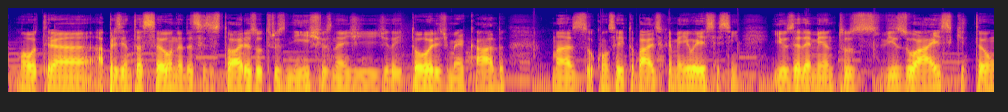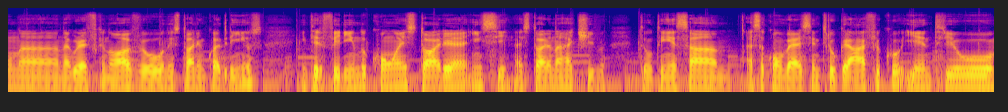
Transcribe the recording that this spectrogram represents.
uma outra apresentação né, dessas histórias, outros nichos né, de, de, leitores, de mercado, mas o conceito básico é meio esse, assim. E os elementos visuais que estão na, na graphic novel ou na história em quadrinhos interferindo com a história em si, a história narrativa. Então tem essa, essa conversa entre o gráfico e entre o,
